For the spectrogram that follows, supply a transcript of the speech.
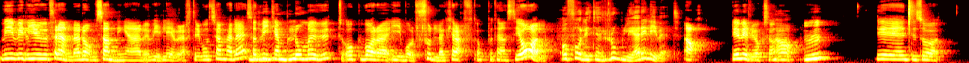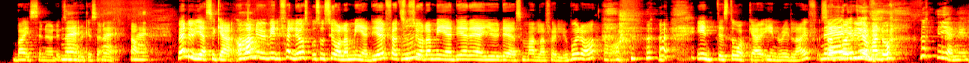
Vi vill ju förändra de sanningar vi lever efter i vårt samhälle, så att Mm. vi kan blomma ut och vara i vår fulla kraft och potential. Och få lite roligare i livet. Ja, det vill vi också. Ja. Mm. Det är inte så bajsenödigt som vi brukar säga. nej, Ja. nej. Men du Jessica, om Ja. man nu vill följa oss på sociala medier, för att Mm. sociala medier är ju det som alla följer på idag. Ja. inte stalkar in real life. så Nej, att, vad hur gör man då? Jenny.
